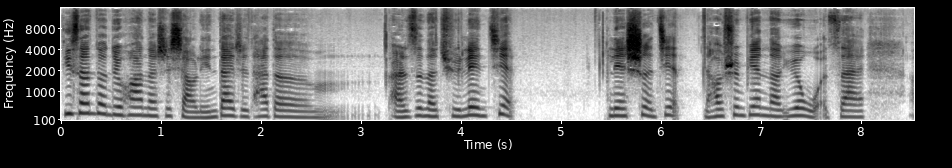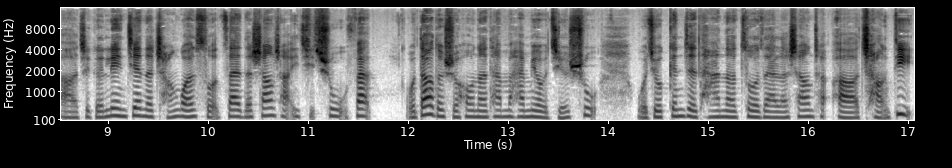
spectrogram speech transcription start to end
第三段对话呢，是小林带着他的儿子呢去练剑，练射箭，然后顺便呢约我在啊这个练剑的场馆所在的商场一起吃午饭。我到的时候呢，他们还没有结束，我就跟着他呢，坐在了商场呃场地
